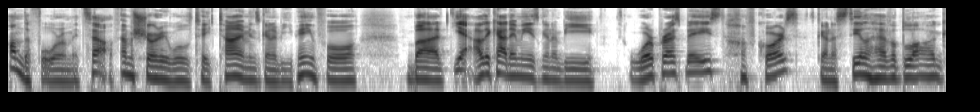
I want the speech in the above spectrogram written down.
on the forum itself. I'm sure it will take time, it's gonna be painful, but yeah, Alecademy is gonna be WordPress based, of course. It's gonna still have a blog,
